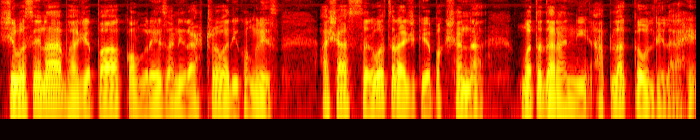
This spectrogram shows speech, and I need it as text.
शिवसेना भाजपा काँग्रेस आणि राष्ट्रवादी काँग्रेस अशा सर्वच राजकीय पक्षांना मतदारांनी आपला कौल दिला आहे.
